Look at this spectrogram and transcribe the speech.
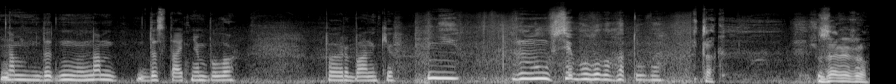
Нам, ну, нам достатньо було павербанків. Ні. Ну, все було готове. Так. Заряджав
